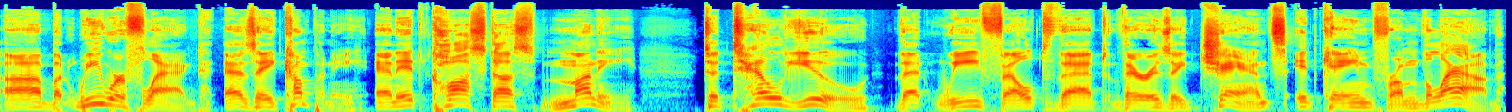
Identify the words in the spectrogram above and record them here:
uh, but we were flagged as a company, and it cost us money to tell you that we felt that there is a chance it came from the lab.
